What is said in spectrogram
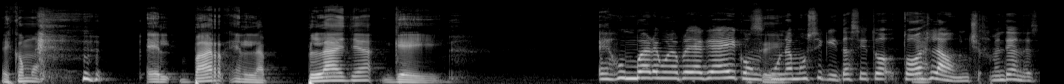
Es como el bar en la playa gay. Es un bar en una playa gay con Sí. una musiquita así, to- todo es lounge, ¿me entiendes?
